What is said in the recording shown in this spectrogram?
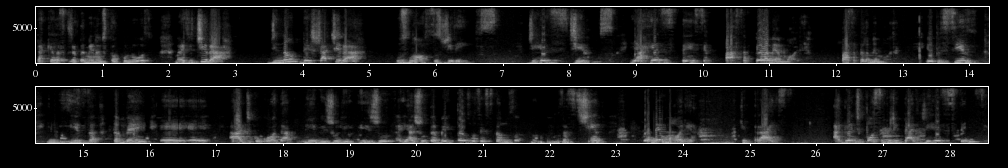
daquelas que já também não estão conosco, mas de tirar, de não deixar tirar os nossos direitos, de resistirmos. E a resistência passa pela memória, passa pela memória. Eu preciso, e Isa também é, é, há de concordar comigo, e, Júlia, e, Ju, e a Ju também, todos vocês que estão nos, nos assistindo, a memória que traz a grande possibilidade de resistência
